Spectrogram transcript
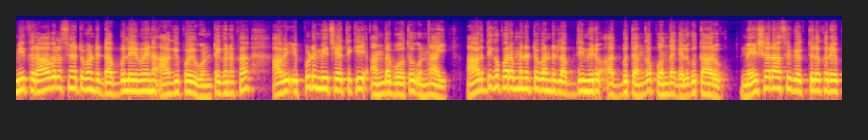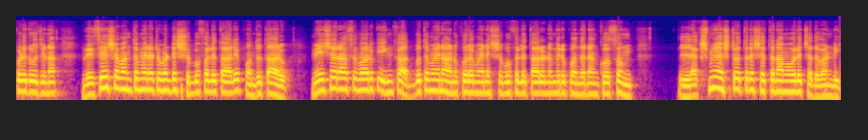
మీకు రావలసినటువంటి డబ్బులు ఏమైనా ఆగిపోయి ఉంటే గనుక అవి ఇప్పుడు మీ చేతికి అందబోతూ ఉన్నాయి. ఆర్థికపరమైనటువంటి లబ్ధి మీరు అద్భుతంగా పొందగలుగుతారు. మేషరాశి వ్యక్తులకు రేపటి రోజున విశేషవంతమైనటువంటి శుభ ఫలితాలే పొందుతారు. మేషరాశి వారికి ఇంకా అద్భుతమైన అనుకూలమైన శుభ ఫలితాలను మీరు పొందడం కోసం లక్ష్మీ అష్టోత్తర శతనామావళి చదవండి.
